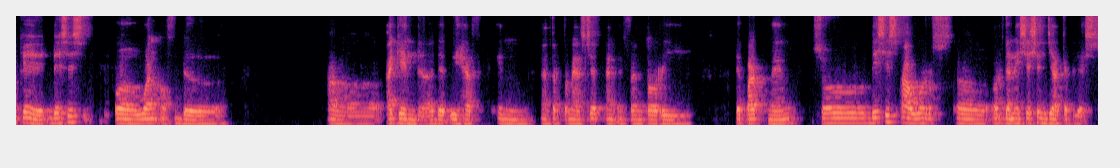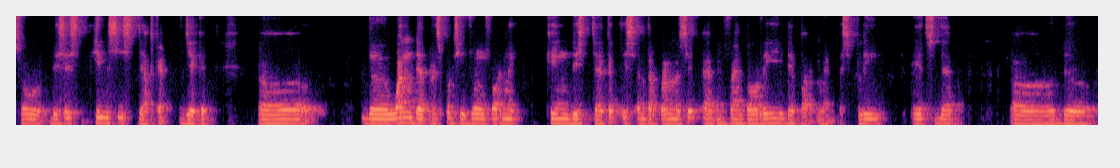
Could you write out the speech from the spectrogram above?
Okay, this is uh, one of the uh, agenda that we have in entrepreneurship and inventory department. So this is our uh, organization jacket, guys. So this is HIMSI's jacket. Jacket. Uh, the one that responsible for making this jacket is entrepreneurship and inventory department. Basically, it's that uh, the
